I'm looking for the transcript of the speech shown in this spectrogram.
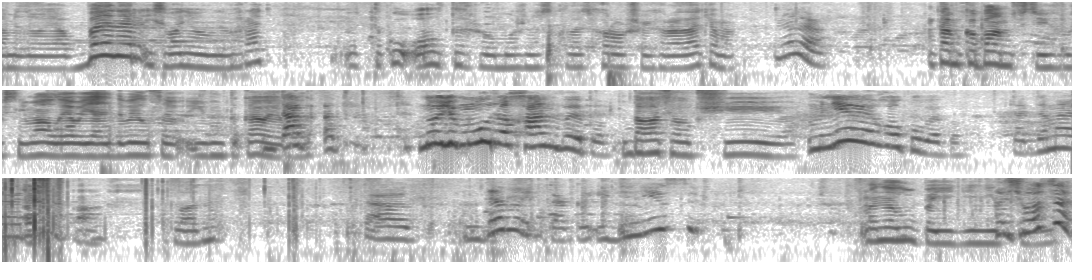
вами знову я Венер, і сьогодні ми будемо грати в таку олд-ігру, можна сказати, хороша ігра, да, Тьома? Ну да. Там кабан всю ігру знімав, я, я дивився, і він така Так, випала. от... ну йому Рахан випав. Да, це вообще. Мені Гоку випав. Так, де моя А, арена? що- а, ладно. Так, де ми? Так, і Денис. Мене лупа єдиниця. А що це?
